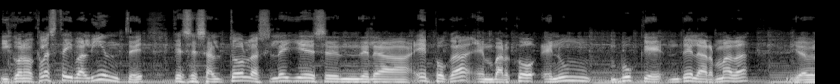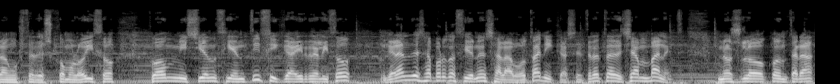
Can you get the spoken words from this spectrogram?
iconoclasta y valiente que se saltó las leyes de la época, embarcó en un buque de la Armada ya verán ustedes cómo lo hizo, con misión científica y realizó grandes aportaciones a la botánica. Se trata de Jean Bannett. Nos lo contará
